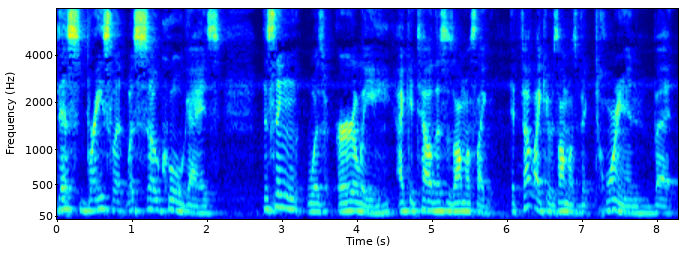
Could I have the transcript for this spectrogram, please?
this bracelet was so cool, guys. This thing was early. I could tell this is almost like it felt like it was almost Victorian, but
